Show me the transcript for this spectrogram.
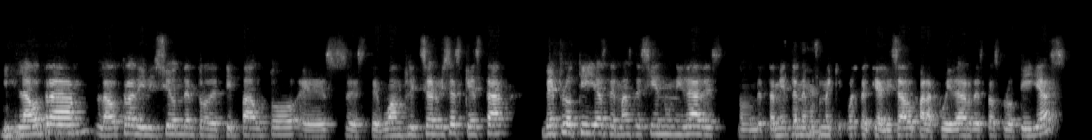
Y la otra, la otra división dentro de Tip Auto es este One Fleet Services, que está ve flotillas de más de 100 unidades, donde también tenemos un equipo especializado para cuidar de estas flotillas.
